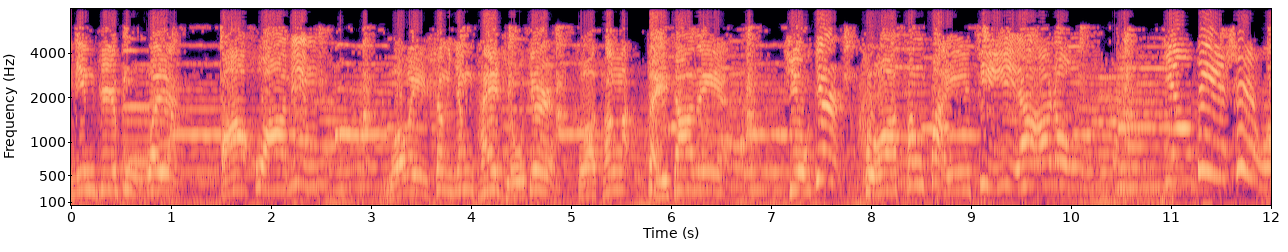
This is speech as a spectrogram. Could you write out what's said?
明知故问把话明，我为圣英台酒弟，可曾在家内？酒弟可曾在家中？酒弟是我，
